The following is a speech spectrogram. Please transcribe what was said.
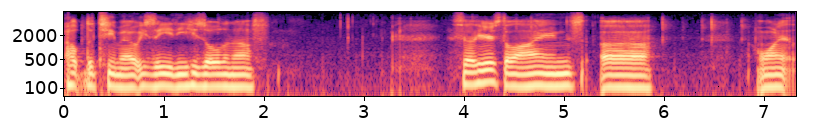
Help the team out. He's 80 he's old enough. So here's the lines. Uh I want it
